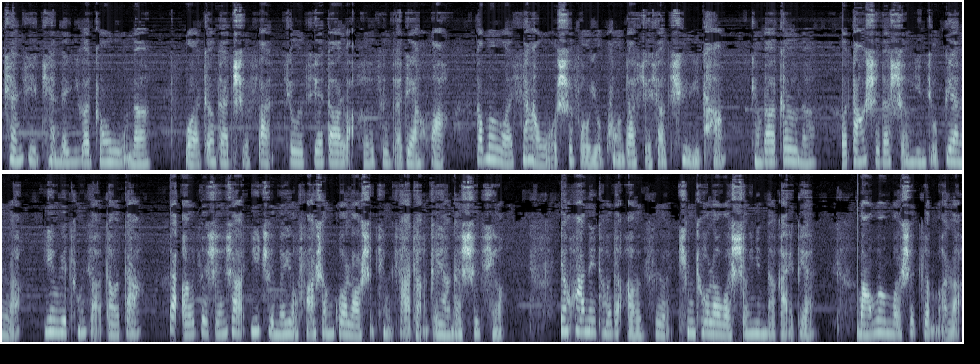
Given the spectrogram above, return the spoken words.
前几天的一个中午呢，我正在吃饭，就接到了儿子的电话。他问我下午是否有空到学校去一趟。听到这儿呢，我当时的声音就变了，因为从小到大，在儿子身上一直没有发生过老师请家长这样的事情。电话那头的儿子听出了我声音的改变，忙问我是怎么了。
